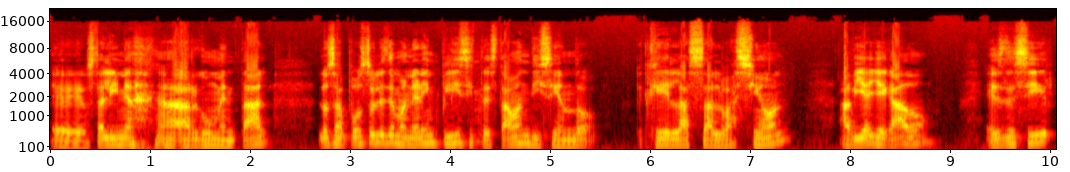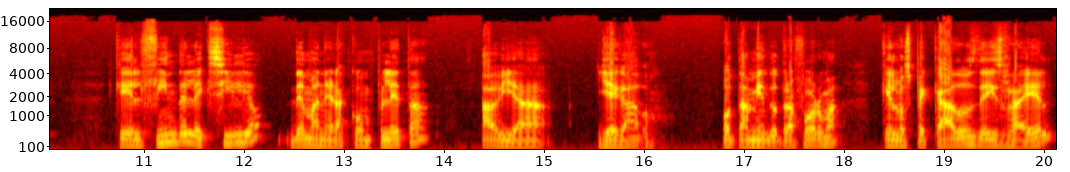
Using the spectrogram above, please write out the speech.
eh, esta línea argumental, los apóstoles de manera implícita estaban diciendo que la salvación había llegado, es decir, que el fin del exilio de manera completa había llegado. O también de otra forma, que los pecados de Israel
